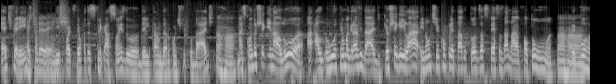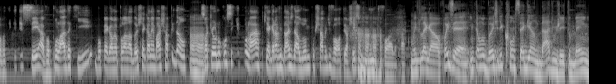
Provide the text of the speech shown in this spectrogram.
é diferente. É diferente. Então, isso pode ser uma das explicações do, dele estar tá andando com dificuldade. Uhum. Mas quando eu cheguei na Lua, a, a Lua tem uma gravidade. Porque eu cheguei lá e não tinha completado todas as peças da nave, faltou uma. Uhum. Falei, porra, vou ter que descer, ah, vou pular daqui, vou pegar o meu planador e chegar lá embaixo rapidão. Uhum. Só que eu não consegui pular, porque a gravidade da Lua me puxava de volta. Eu achei isso muito foda, tá? Muito legal. Pois é, então o Bud ele consegue andar de um jeito bem,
